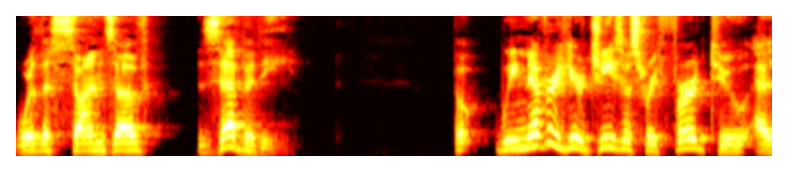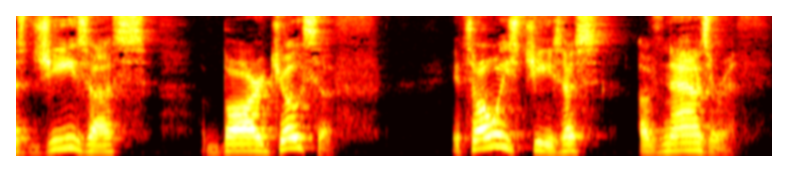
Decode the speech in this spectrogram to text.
were the sons of Zebedee. But we never hear Jesus referred to as Jesus Bar Joseph. It's always Jesus of Nazareth.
